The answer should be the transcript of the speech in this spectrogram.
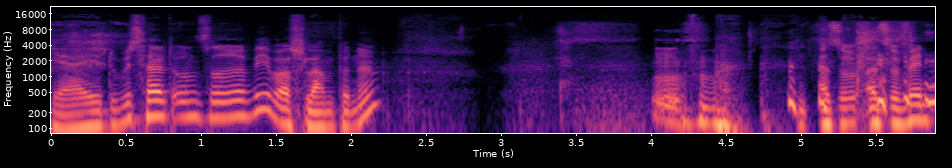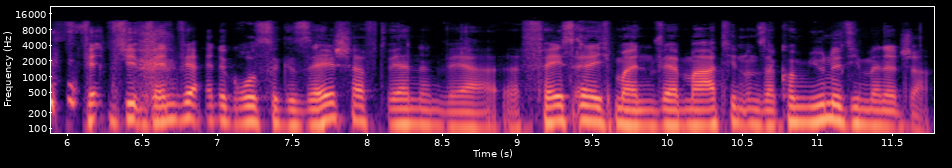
Ja, du bist halt unsere Weberschlampe, ne? Hm. Also, also wenn, wenn, wir, wenn wir eine große Gesellschaft wären, dann wäre äh, Face, äh, ich meine, wäre Martin unser Community Manager.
